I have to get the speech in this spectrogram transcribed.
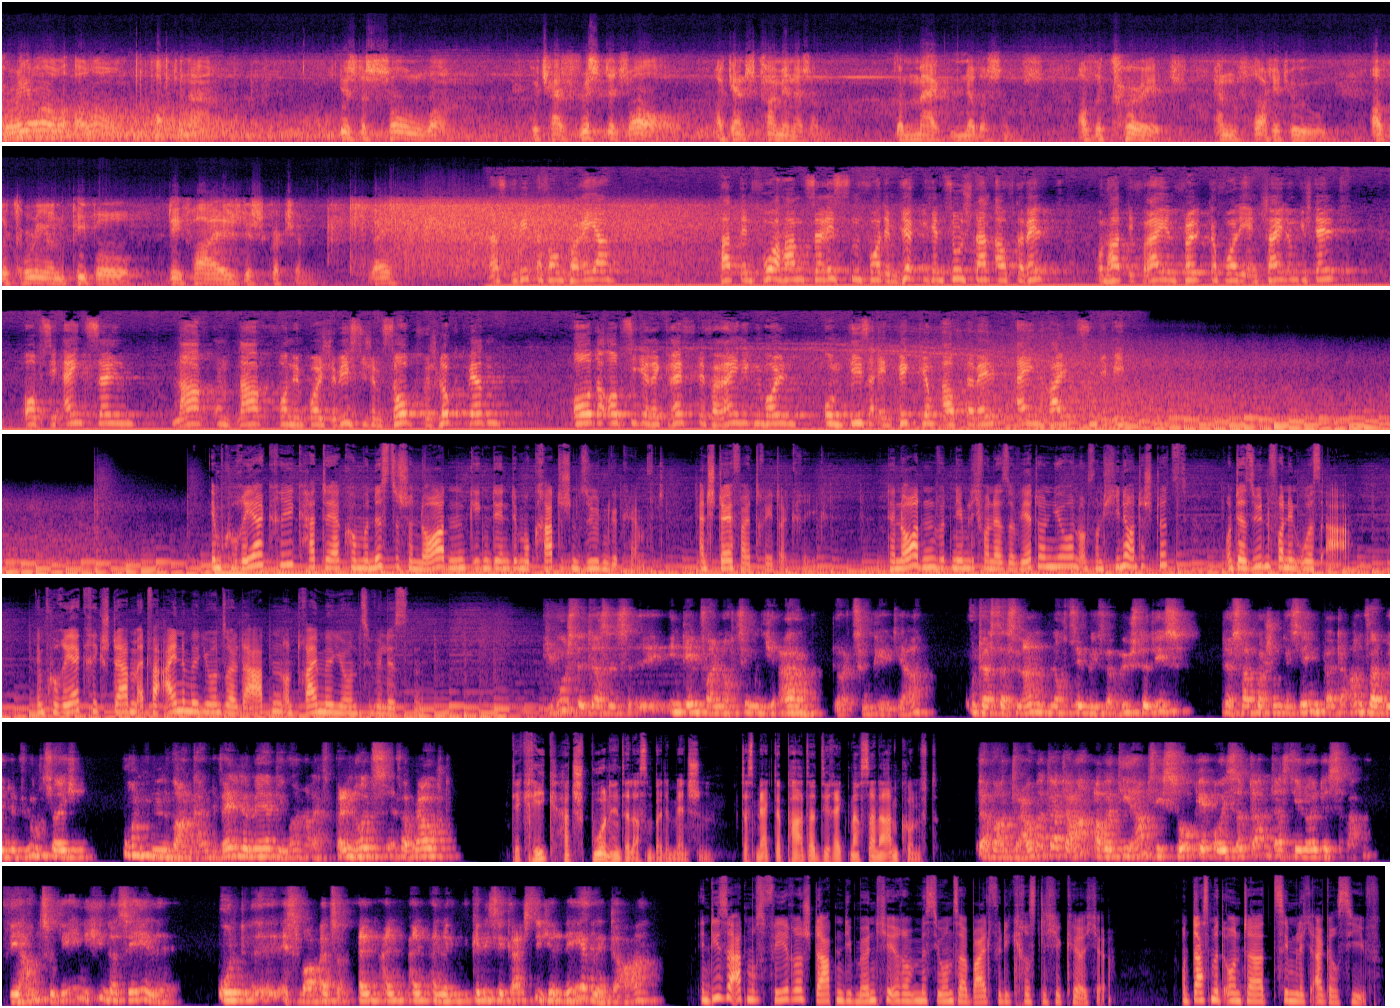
Korea alone, up to now, is the sole one which has risked its all against communism. The magnificence of the courage and fortitude of the Korean people defies description. They das Gewitter von Korea hat den Vorhang zerrissen vor dem wirklichen Zustand auf der Welt und hat die freien Völker vor die Entscheidung gestellt, ob sie einzeln nach und nach von dem bolschewistischen Sog verschluckt werden oder ob sie ihre Kräfte vereinigen wollen, um dieser Entwicklung auf der Welt Einhalt zu gebieten. Im Koreakrieg hat der kommunistische Norden gegen den demokratischen Süden gekämpft. Ein Stellvertreterkrieg. Der Norden wird nämlich von der Sowjetunion und von China unterstützt und der Süden von den USA. Im Koreakrieg sterben etwa eine Million Soldaten und drei Millionen Zivilisten. Ich wusste, dass es in dem Fall noch ziemlich arm dort zugeht, ja. Und dass das Land noch ziemlich verwüstet ist. Das hat man schon gesehen bei der Anfahrt mit den Flugzeugen. Unten waren keine Wälder mehr, die waren als Brennholz verbraucht. Der Krieg hat Spuren hinterlassen bei den Menschen. Das merkt der Pater direkt nach seiner Ankunft. Da waren Traumata da, aber die haben sich so geäußert dann, dass die Leute sagen, wir haben zu wenig in der Seele. Und äh, es war also ein, ein, ein, eine gewisse geistliche Lehre da. In dieser Atmosphäre starten die Mönche ihre Missionsarbeit für die christliche Kirche. Und das mitunter ziemlich aggressiv.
